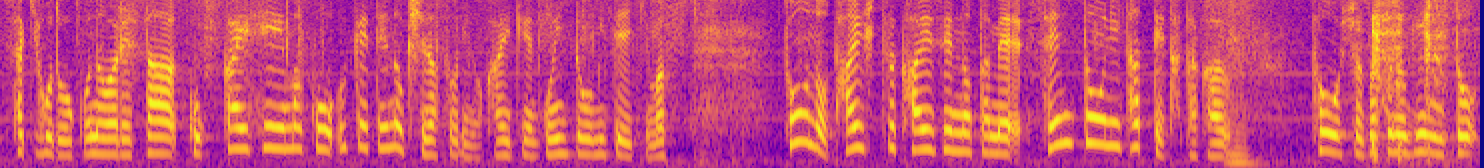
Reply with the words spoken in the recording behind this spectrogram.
先ほど行われた国会閉幕を受けての岸田総理の会見ポイントを見ていきます。党の体質改善のため先頭に立って戦う、うん、党所属の議員と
